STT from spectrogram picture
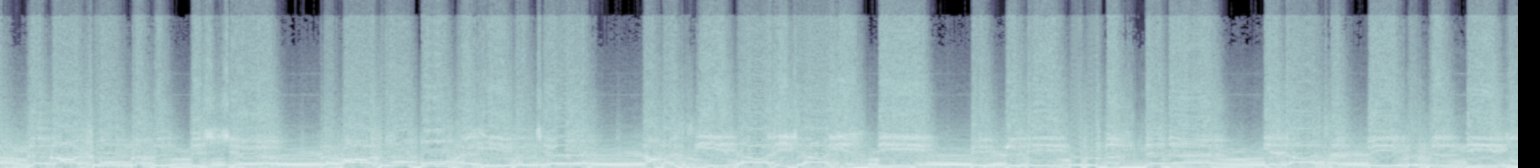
अप्रकाशो प्रवृत्तिश्च प्रमादो मोह एव च। तमस्येतानि जायन्ते। विवृते कुरु नन्दन यदा सत्त्वे प्रवृद्धे तु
